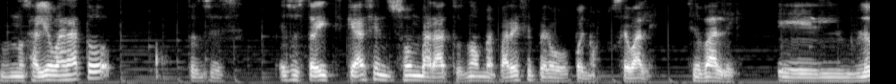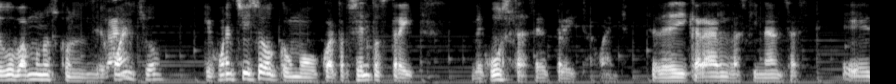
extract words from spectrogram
nos salió barato. Entonces, esos trades que hacen son baratos, ¿no? Me parece, pero bueno, se vale. Se vale. El- luego vámonos con el de vale. Que Juancho hizo como 400 trades. Le gusta hacer trades a Juancho. Se dedicará a las finanzas. Eh,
